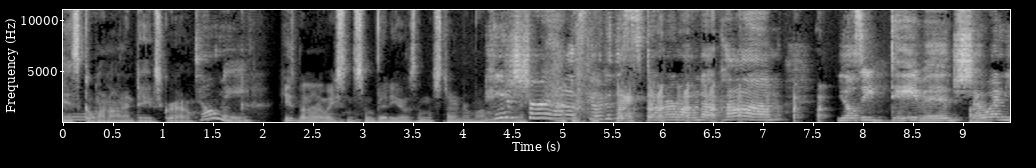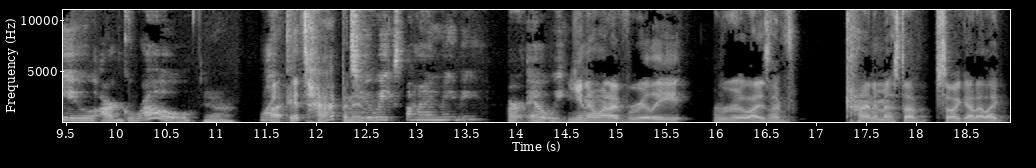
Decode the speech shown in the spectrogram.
Is going on in Dave's Grow? Tell me. He's been releasing some videos on the Stoner Mom. He lately. sure has. Go to the stonermom.com. You'll see David showing you our grow. Yeah. Uh, it's happening. two weeks behind, maybe? Or a week. You know what? I've really realized I've kind of messed up. So I got to like,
